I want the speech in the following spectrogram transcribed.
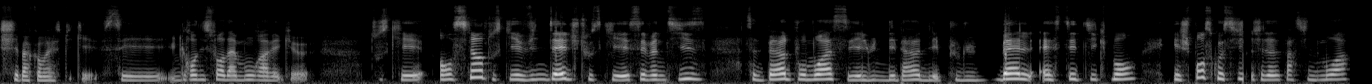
je sais pas comment expliquer. C'est une grande histoire d'amour avec euh, tout ce qui est ancien, tout ce qui est vintage, tout ce qui est 70s. Cette période pour moi, c'est l'une des périodes les plus belles esthétiquement. Et je pense qu'aussi, j'ai cette partie de moi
